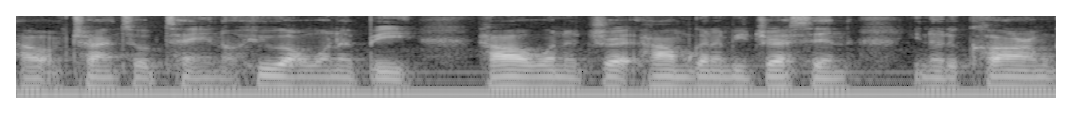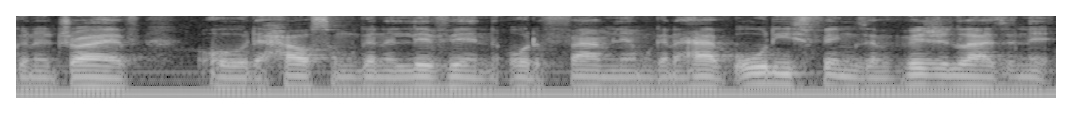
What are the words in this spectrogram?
how I'm trying to obtain or who I want to be, how I want to dress, how I'm going to be dressing, you know, the car I'm going to drive, or the house I'm to live in, or the family I'm to have. All these things and visualizing it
